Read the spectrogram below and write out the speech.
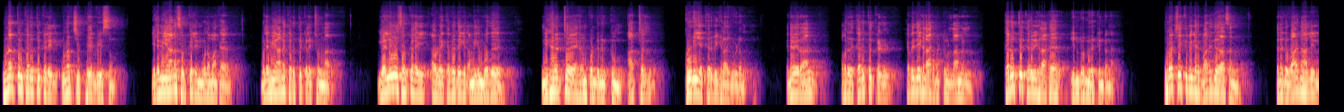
உணர்த்தும் கருத்துக்களில் உணர்ச்சி புயல் வீசும். எளிமையான சொற்களின் மூலமாக வலிமையான கருத்துக்களை சொன்னார். எளிய சொற்களை அவருடைய கவிதையில் அமையும் போது நிகரற்ற வேகம் கொண்டு நிற்கும் ஆற்றல் கூறிய கருவிகளாகிவிடும். எனவேதான் அவரது கருத்துக்கள் கவிதைகளாக மட்டுமில்லாமல் கருத்து கருவிகளாக இன்றும் இருக்கின்றன. புரட்சி கவிஞர் பாரதிதாசன் தனது வாழ்நாளில்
